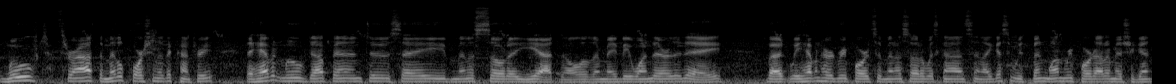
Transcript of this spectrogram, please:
moved throughout the middle portion of the country. They haven't moved up into, say, Minnesota yet, although there may be one there today. but we haven't heard reports of Minnesota, Wisconsin. I guess there's been one report out of Michigan.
